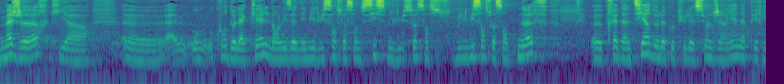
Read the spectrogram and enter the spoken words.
majeure qui a, euh, au, cours de laquelle, dans les années 1866-1869, euh, près d'un tiers de la population algérienne a péri.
